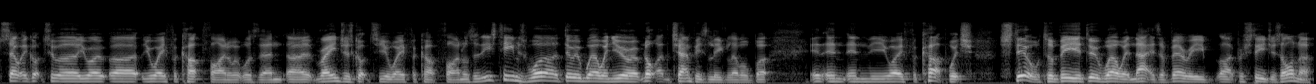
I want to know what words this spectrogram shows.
Celtic got to a Euro, uh, UEFA Cup final. It was then uh, Rangers got to UEFA Cup final. So these teams were doing well in Europe, not at the Champions League level, but in, in, in the UEFA Cup, which still to be do well in that is a very like prestigious honour.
